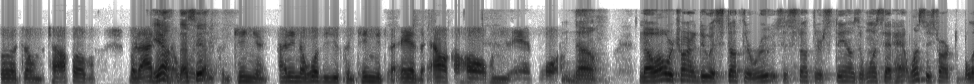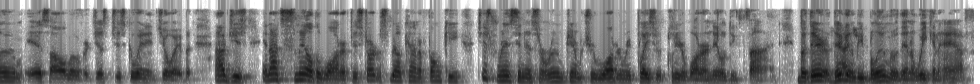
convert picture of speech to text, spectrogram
buds on the top of them. But I didn't yeah, know that's whether it. you continue. I didn't know whether you continue to add the alcohol when you add water. No, no, all we're trying to do is stunt their roots and stunt their stems, and once that ha- once they start to bloom, it's all over. Just just go ahead and enjoy it. But I'll just and I'd smell the water. If it's starting to smell kind of funky, just rinse it in some room temperature water and replace it with clear water, and it'll do fine. But they're they're going to be blooming within a week and a half.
